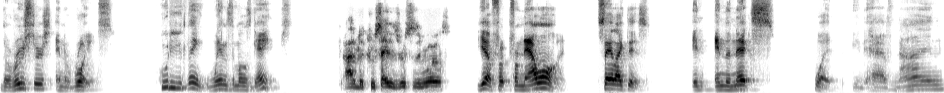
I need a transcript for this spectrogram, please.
the Roosters, and the Royals. Who do you think wins the most games? Out of the Crusaders, Roosters, and Royals. Yeah, for, from now on, say it like this: in in the next what you have nine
